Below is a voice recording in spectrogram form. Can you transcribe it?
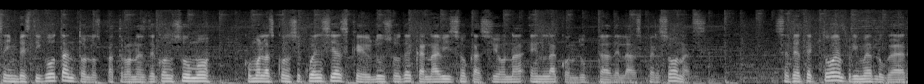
Se investigó tanto los patrones de consumo como las consecuencias que el uso de cannabis ocasiona en la conducta de las personas. Se detectó en primer lugar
